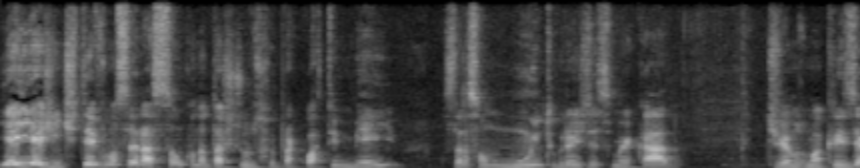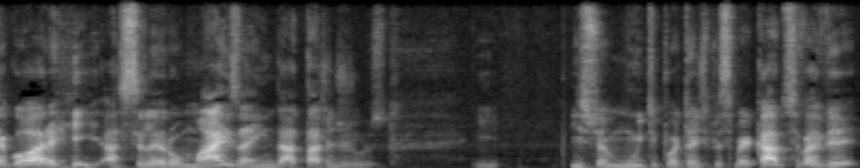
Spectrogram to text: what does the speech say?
E aí a gente teve uma aceleração quando a taxa de juros foi para 4,5%, uma aceleração muito grande desse mercado. Tivemos uma crise agora e acelerou mais ainda a taxa de juros. E isso é muito importante para esse mercado, você vai ver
